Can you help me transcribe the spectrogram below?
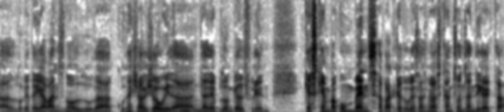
el, el que deia abans, no? el de conèixer el Joey de, Mhm. de The Blonde Girlfriend, que és qui em va convèncer perquè toqués les meves cançons en directe,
